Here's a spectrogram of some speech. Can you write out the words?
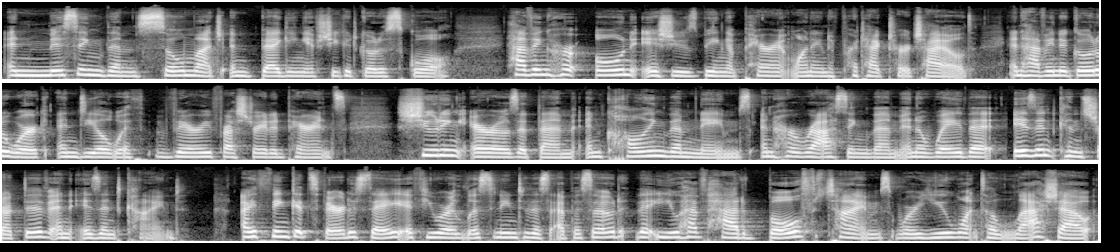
and missing them so much and begging if she could go to school having her own issues being a parent wanting to protect her child and having to go to work and deal with very frustrated parents shooting arrows at them and calling them names and harassing them in a way that isn't constructive and isn't kind. I think it's fair to say, if you are listening to this episode, that you have had both times where you want to lash out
